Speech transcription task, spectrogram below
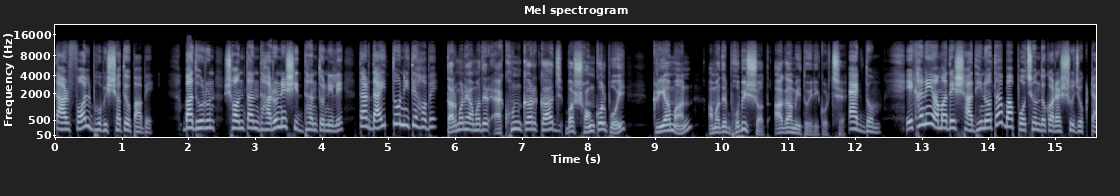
তার ফল ভবিষ্যতেও পাবে। বা ধরুন সন্তান ধারণের সিদ্ধান্ত নিলে তার দায়িত্বও নিতে হবে। তার মানে আমাদের এখনকার কাজ বা সংকল্পই ক্রিয়ামান আমাদের ভবিষ্যৎ আগামী তৈরি করছে। একদম। এখানেই আমাদের স্বাধীনতা বা পছন্দ করার সুযোগটা।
